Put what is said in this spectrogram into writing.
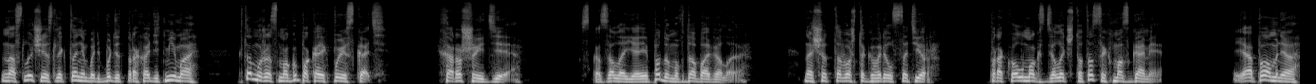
«На случай, если кто-нибудь будет проходить мимо, к тому же смогу пока их поискать». «Хорошая идея», — сказала я и, подумав, добавила. Насчёт того, что говорил сатир. Прокол мог сделать что-то с их мозгами. «Я помню,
